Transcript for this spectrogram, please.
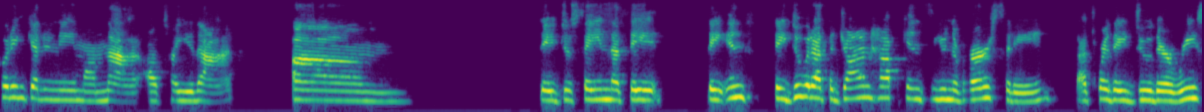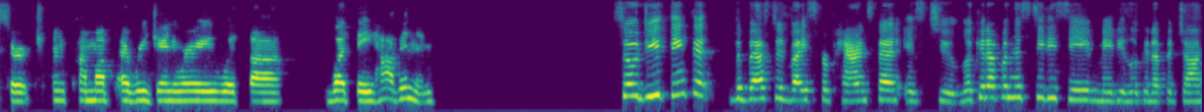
couldn't get a name on that. I'll tell you that. Um, they just saying that they they in they do it at the John Hopkins University. That's where they do their research and come up every January with uh, what they have in them. So, do you think that the best advice for parents then is to look it up on the CDC, maybe look it up at John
